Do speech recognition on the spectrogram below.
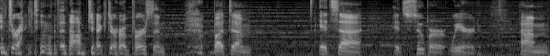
interacting with an object or a person. but um, it's uh, it's super weird. Um,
